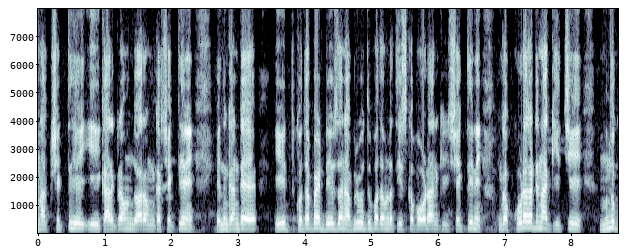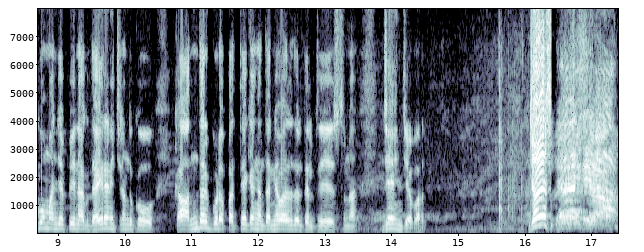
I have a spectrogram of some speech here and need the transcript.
నాకు శక్తి ఈ కార్యక్రమం ద్వారా ఇంకా శక్తిని ఎందుకంటే ఈ కొత్తపేట డివిజన్ అభివృద్ధి పదంలో తీసుకుపోవడానికి శక్తిని ఇంకా కూడగట్టి నాకు ఇచ్చి ముందుకు పోమని చెప్పి నాకు ధైర్యాన్ని ఇచ్చినందుకు అందరికి కూడా ప్రత్యేకంగా ధన్యవాదాలు తెలియజేస్తున్నా. జై హింద్ జై భారత్. జై శ్రీరామ్.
